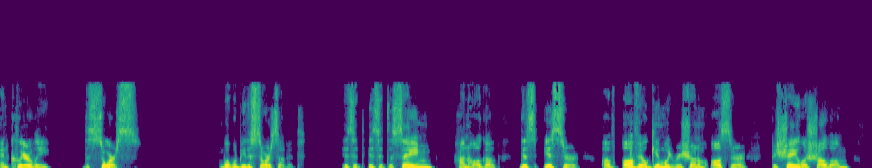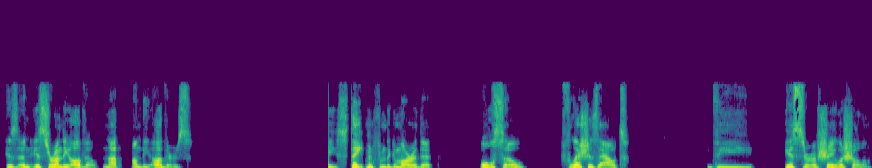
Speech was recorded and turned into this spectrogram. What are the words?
And clearly, the source. What would be the source of it? Is it is it the same hanhoga? This isser of Ovel Gimui Rishonim Aser B'Sheila Shalom is an Isser on the Ovel, not on the others. A statement from the Gemara that also fleshes out the Isser of Sheila Shalom.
